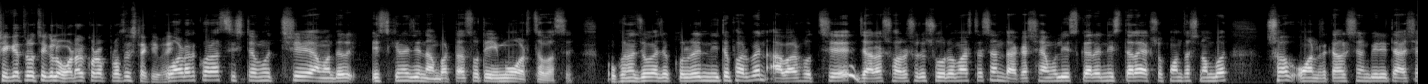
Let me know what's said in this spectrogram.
সেক্ষেত্রে হচ্ছে এগুলো অর্ডার করার প্রসেসটা কি ভাই? অর্ডার করার সিস্টেম হচ্ছে আমাদের স্ক্রিনে যে নাম্বারটা আছে ওটা ইমো হোয়াটসঅ্যাপ আছে। ওখানে যোগাযোগ করে নিতে পারবেন। আবার হচ্ছে যারা সরাসরি শোরুম আসতেছেন ঢাকা শ্যামলী স্কোয়ারের নিচতলা একশো পঞ্চাশ নম্বর সব ওয়ান্ডার কালেকশন বিড়িতে আসে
